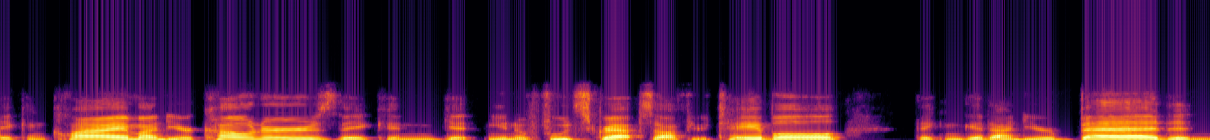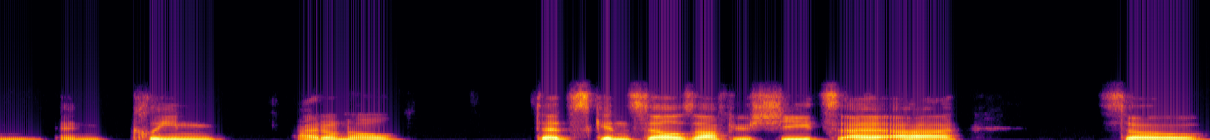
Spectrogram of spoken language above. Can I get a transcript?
they can climb onto your counters. They can get you know food scraps off your table. They can get onto your bed and and clean i don't know dead skin cells off your sheets. Uh, uh, so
